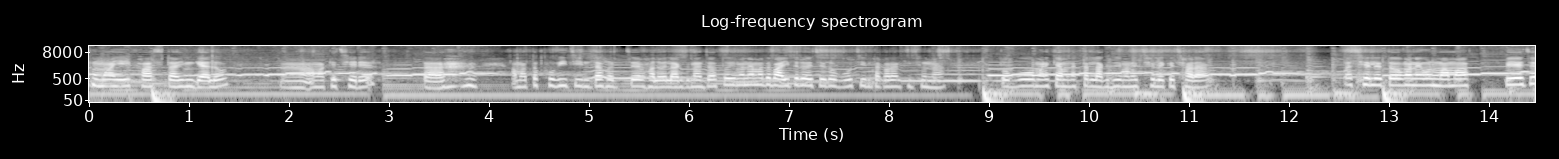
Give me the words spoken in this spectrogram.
সময় এই ফার্স্ট টাইম গেল আমাকে ছেড়ে। তা আমার তো খুবই চিন্তা হচ্ছে, ভালো লাগছে না। যতই মানে আমাদের বাড়িতে রয়েছে, তবুও চিন্তা করার কিছু না। তবুও মানে কেমন একটা লাগছে মানে ছেলেকে ছাড়া। তা ছেলে তো মানে ওর মামা পেয়েছে,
